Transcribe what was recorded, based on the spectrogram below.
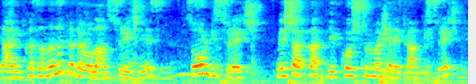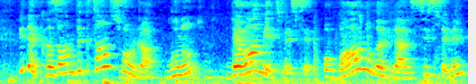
Yani kazanana kadar olan süreciniz zor bir süreç, meşakkatli, koşturma gereken bir süreç. Bir de kazandıktan sonra bunun devam etmesi, o var olabilen sistemin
